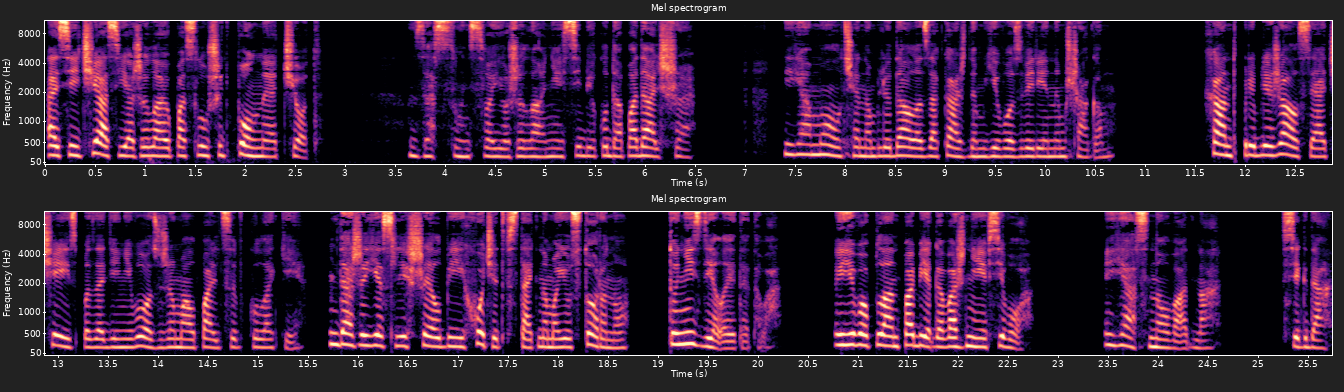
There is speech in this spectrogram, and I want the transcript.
А сейчас я желаю послушать полный отчет. Засунь свое желание себе куда подальше. Я молча наблюдала за каждым его звериным шагом. Хант приближался, а Чейз позади него сжимал пальцы в кулаки. Даже если Шелби и хочет встать на мою сторону, то не сделает этого. Его план побега важнее всего. Я снова одна. Всегда.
